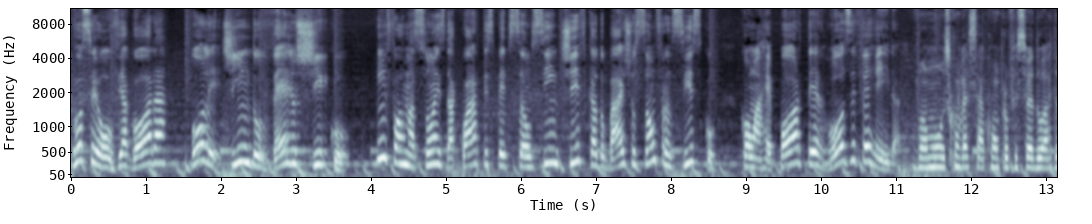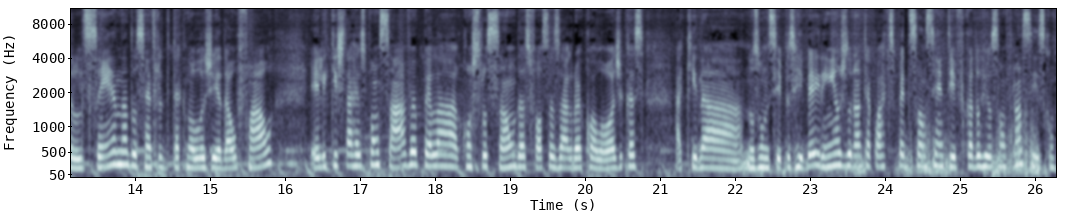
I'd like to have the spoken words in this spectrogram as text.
Você ouve agora Boletim do Velho Chico. Informações da quarta expedição científica do Baixo São Francisco com a repórter Rose Ferreira. Vamos conversar com o professor Eduardo Lucena, do Centro de Tecnologia da UFAL. Ele que está responsável pela construção das fossas agroecológicas aqui na, nos municípios ribeirinhos durante a quarta expedição científica do Rio São Francisco.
